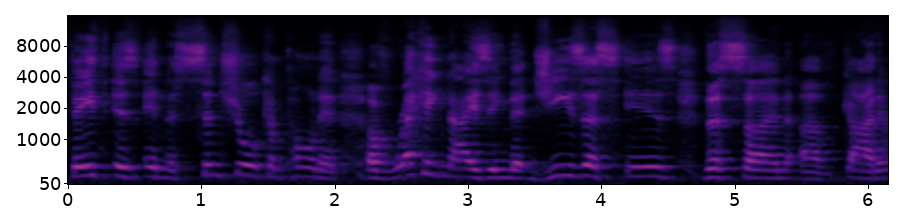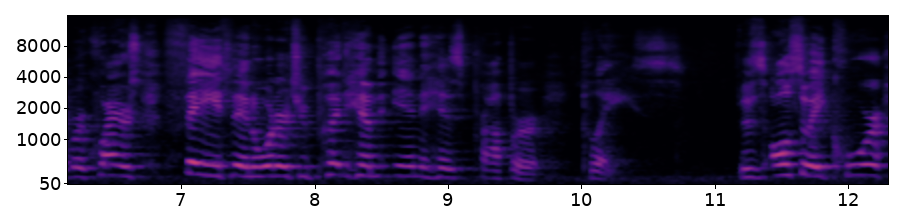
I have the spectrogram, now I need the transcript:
Faith is an essential component of recognizing that Jesus is the Son of God. It requires faith in order to put him in his proper place. This is also a core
